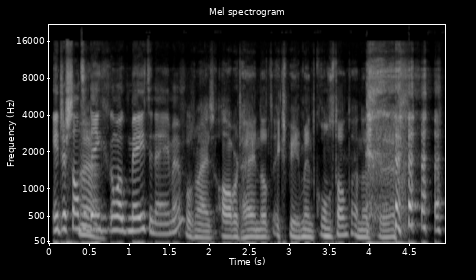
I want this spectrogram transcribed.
interessante, Ja. denk ik, om ook mee te nemen. Volgens mij is Albert Heijn dat experiment constant aan het... Nou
